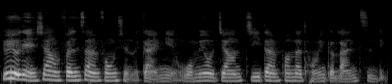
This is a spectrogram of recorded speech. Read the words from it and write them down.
就有点像分散风险的概念，我没有将鸡蛋放在同一个篮子里。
